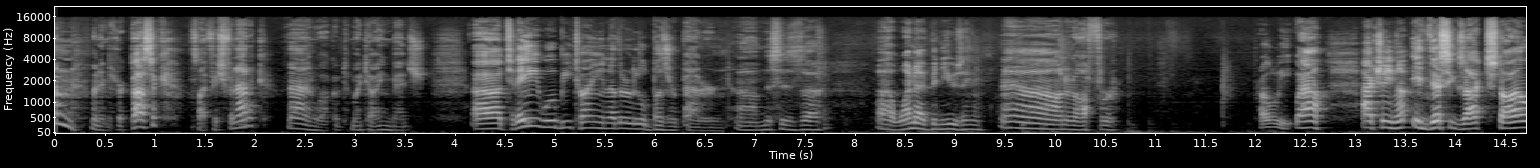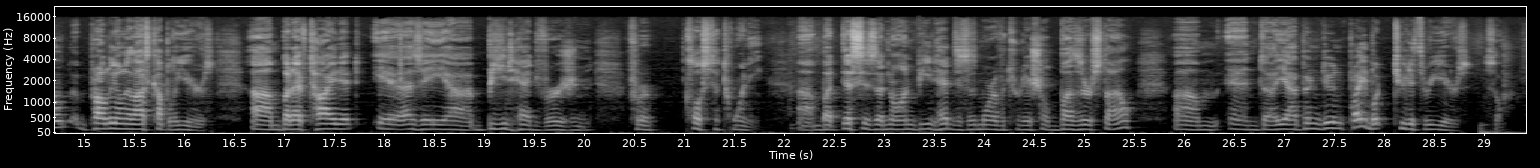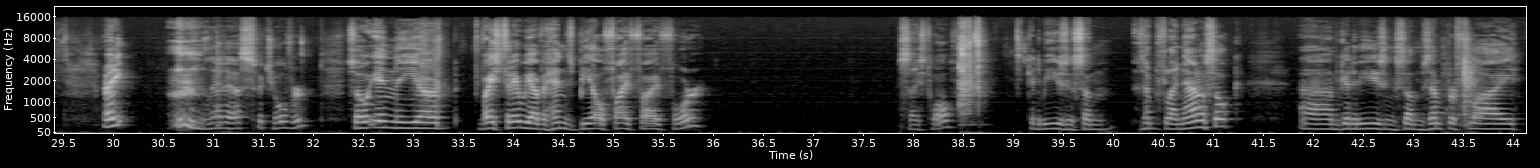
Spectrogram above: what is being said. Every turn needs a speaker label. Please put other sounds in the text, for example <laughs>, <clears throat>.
Speaker 1: Everyone. My name is Rick Passek, Fly Fish Fanatic, and welcome to my tying bench. Uh, today we'll be tying another little buzzer pattern. Um, this is uh, uh, one I've been using uh, on and off for probably, well, actually not in this exact style, probably only the last couple of years. Um, but I've tied it as a uh, beadhead version for close to 20. Um, but this is a non-bead head. This is more of a traditional buzzer style. Um, and uh, yeah, I've been doing probably about two to three years. So, ready? <clears throat> let us switch over. So in the uh, vise today, we have a Hends BL554, size 12. Going to be using some Semperfli Nano Silk. I'm going to be using some Semperfli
